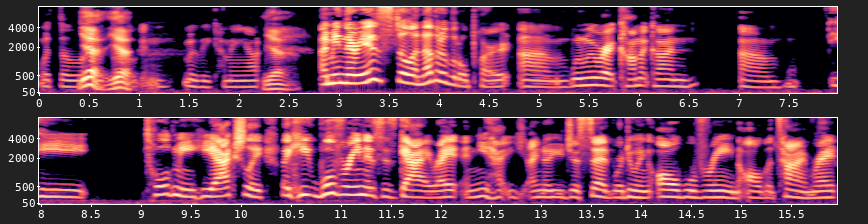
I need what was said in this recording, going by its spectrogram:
with the, Yeah, with the yeah. Logan movie coming out. yeah, I mean, there is still another little part. Um, when we were at Comic Con, um, he told me he actually like he Wolverine is his guy, right? And you, ha- I know you just said we're doing all Wolverine all the time, right?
